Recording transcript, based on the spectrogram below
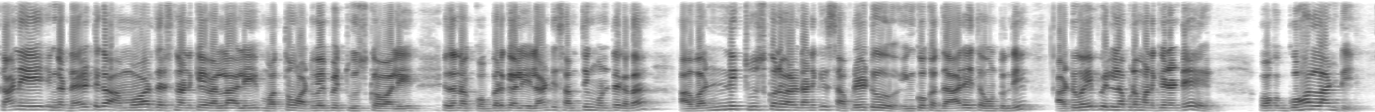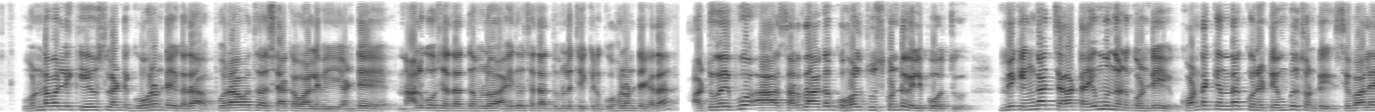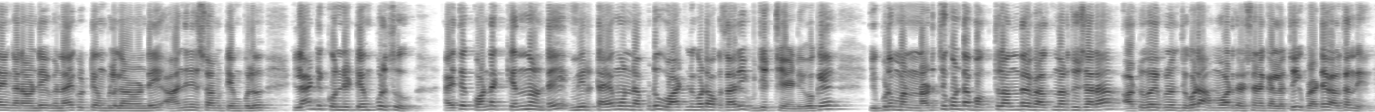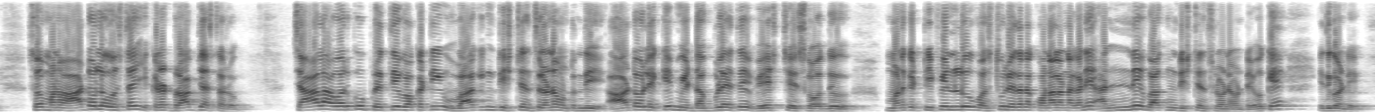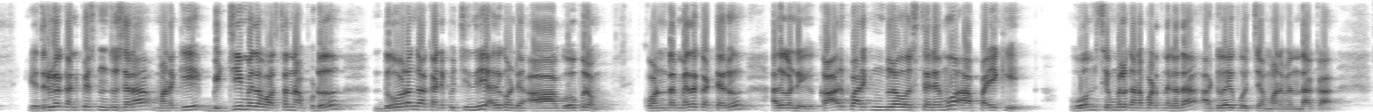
కానీ ఇంకా డైరెక్ట్గా అమ్మవారి దర్శనానికే వెళ్ళాలి మొత్తం అటువైపే చూసుకోవాలి ఏదైనా కొబ్బరికాయలు ఇలాంటి సంథింగ్ ఉంటాయి కదా అవన్నీ చూసుకొని వెళ్ళడానికి సపరేటు ఇంకొక దారి అయితే ఉంటుంది. అటువైపు వెళ్ళినప్పుడు మనకేంటంటే ఒక గుహ లాంటి ఉండవల్లి కేవ్స్ లాంటి గుహలు ఉంటాయి కదా పురావత శాఖ వాళ్ళవి అంటే నాలుగో శతాబ్దంలో ఐదో శతాబ్దంలో చెక్కిన గుహలు ఉంటాయి కదా అటువైపు ఆ సరదాగా గుహలు చూసుకుంటూ వెళ్ళిపోవచ్చు. మీకు ఇంకా చాలా టైం ఉందనుకోండి కొండ కింద కొన్ని టెంపుల్స్ ఉంటాయి. శివాలయం కానివ్వండి వినాయకుడి టెంపుల్ కానివ్వండి ఆంజనేయ స్వామి టెంపుల్ ఇలాంటి కొన్ని టెంపుల్స్. అయితే కొండ కింద ఉంటాయి మీరు టైం ఉన్నప్పుడు వాటిని కూడా ఒకసారి విజిట్ చేయండి ఓకే? ఇప్పుడు మనం నడుచుకుంటా భక్తులందరూ వెళ్తున్నారు చూసారా? అటువైపు నుంచి కూడా అమ్మవారి దర్శనానికి వెళ్ళొచ్చు ఇప్పుడు వెళ్తుంది. సో మనం ఆటోలో వస్తే ఇక్కడ డ్రాప్ చేస్తారు. చాలా వరకు ప్రతి ఒక్కటి వాకింగ్ డిస్టెన్స్లోనే ఉంటుంది. ఆటోలు ఎక్కి మీ డబ్బులు అయితే వేస్ట్ చేసుకోవద్దు. మనకి టిఫిన్లు వస్తువులు ఏదైనా కొనాలన్నా కానీ అన్నీ వాకింగ్ డిస్టెన్స్లోనే ఉంటాయి. ఓకే? ఇదిగోండి. ఎదురుగా కనిపిస్తుంది చూసారా? మనకి బిడ్జి మీద వస్తున్నప్పుడు దూరంగా కనిపించింది. అదిగోండి ఆ గోపురం. కొండ మీద కట్టారు. అదిగోండి కార్ పార్కింగ్లో వస్తేనేమో ఆ పైకి ఓం సింబల్ కనపడుతుంది కదా అటువైపు వచ్చాం మనం ఇందాక.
